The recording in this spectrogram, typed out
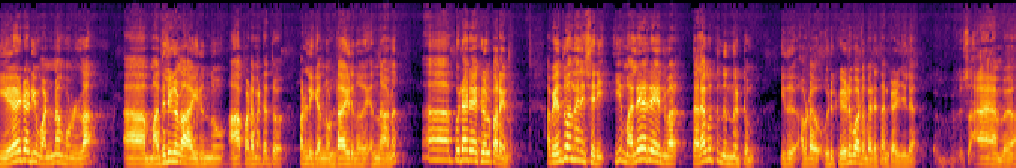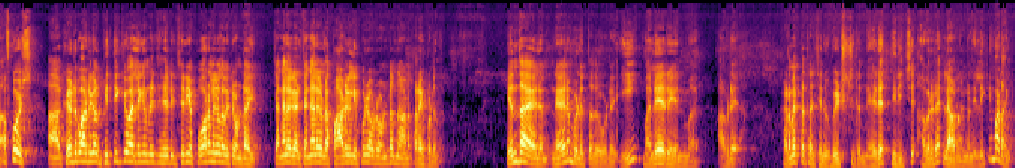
ഏഴടി വണ്ണമുള്ള മതിലുകളായിരുന്നു ആ പടമറ്റത്ത് പള്ളിക്ക് അന്ന് ഉണ്ടായിരുന്നത് എന്നാണ് പുരാരേഖകൾ പറയുന്നത്. അപ്പോൾ എന്തു വന്നാലും ശരി ഈ മലയരയന്മാർ തലകുത്തി നിന്നിട്ടും ഇത് അവിടെ ഒരു കേടുപാടും വരുത്താൻ കഴിഞ്ഞില്ല. അഫ്കോഴ്സ് കേടുപാടുകൾ ഭിത്തിക്കോ അല്ലെങ്കിൽ ചെറിയ ചെറിയ പോറലുകൾ അവരുണ്ടായി ചങ്ങലകൾ ചങ്ങലകളുടെ പാടുകൾ ഇപ്പോഴും അവിടെ ഉണ്ടെന്നാണ് പറയപ്പെടുന്നത്. എന്തായാലും നേരം വെളുത്തതോടെ ഈ മലയരയന്മാർ അവിടെ കടമറ്റത്തച്ഛനെ ഉപേക്ഷിച്ചിട്ട് നേരെ തിരിച്ച് അവരുടെ ലാവണങ്ങളിലേക്ക് മടങ്ങി.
